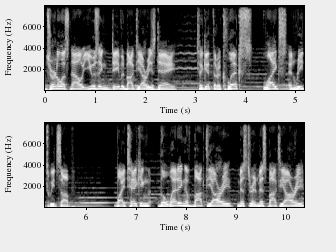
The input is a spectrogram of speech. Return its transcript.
journalists now using David Bakhtiari's day to get their clicks, likes, and retweets up by taking the wedding of Bakhtiari, Mr. and Miss Bakhtiari,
